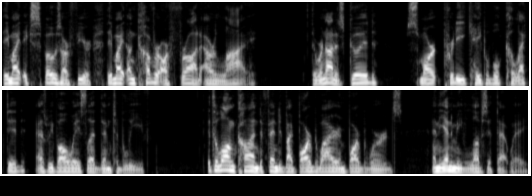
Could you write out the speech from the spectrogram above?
They might expose our fear. They might uncover our fraud, our lie. That we're not as good, smart, pretty, capable, collected as we've always led them to believe. It's a long con defended by barbed wire and barbed words, and the enemy loves it that way.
